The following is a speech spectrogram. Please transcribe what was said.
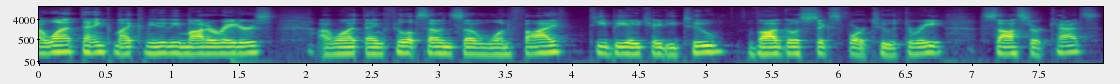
I want to thank my community moderators. I want to thank Filip7715, TBH82, Vago6423, Saucer Cats,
